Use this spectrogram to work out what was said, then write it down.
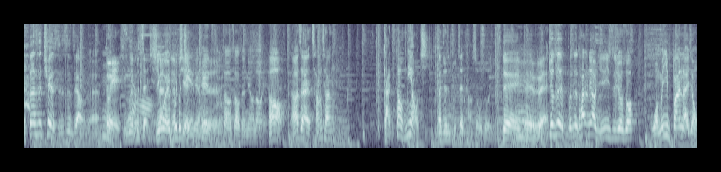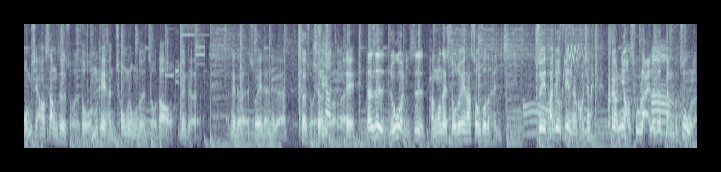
但是确实是这样的，对，行为不整，行为不检也可以造造成尿道炎。哦，然后再常常感到尿急，那就是不正常收缩的意思。对对对不对就是不是他的尿急的意思，就是说我们一般来讲，我们想要上厕所的时候，我们可以很从容的走到那个那个所谓的那个厕所去厕所。对，但是如果你是膀胱在收缩，因为它收缩的很急，所以它就变成好像快要尿出来了，就等不住了。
